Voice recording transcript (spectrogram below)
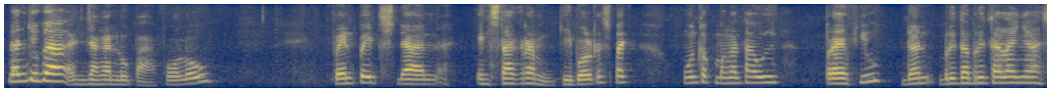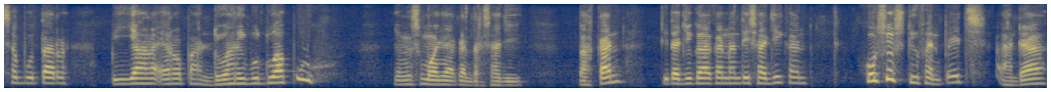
Dan juga jangan lupa follow fanpage dan Instagram Gibol Respect untuk mengetahui preview dan berita-berita lainnya seputar Piala Eropa 2020 yang semuanya akan tersaji. Bahkan kita juga akan nanti sajikan khusus di fanpage ada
